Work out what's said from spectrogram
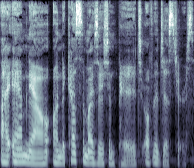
I am now on the customization page of the gestures.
